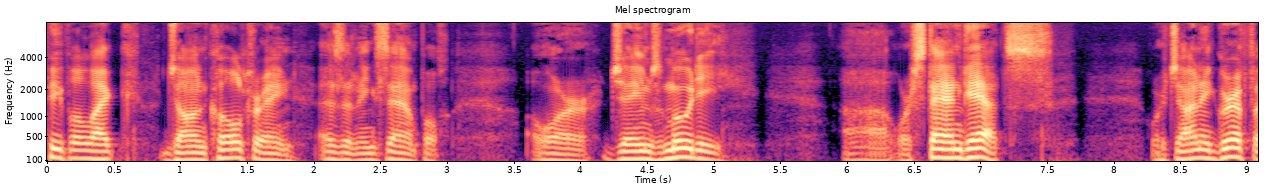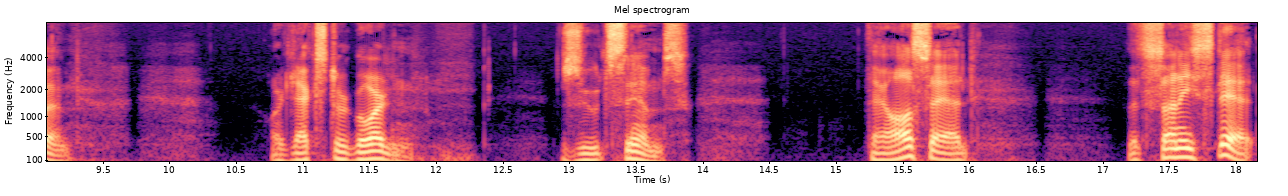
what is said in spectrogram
People like John Coltrane, as an example, or James Moody, uh, or Stan Getz, or Johnny Griffin, or Dexter Gordon, Zoot Sims. They all said that Sonny Stitt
